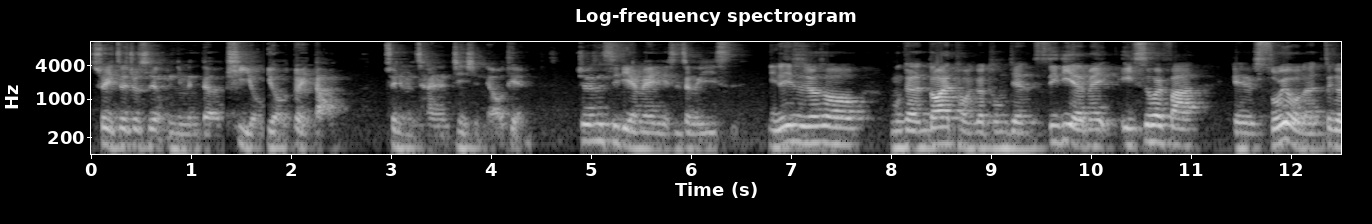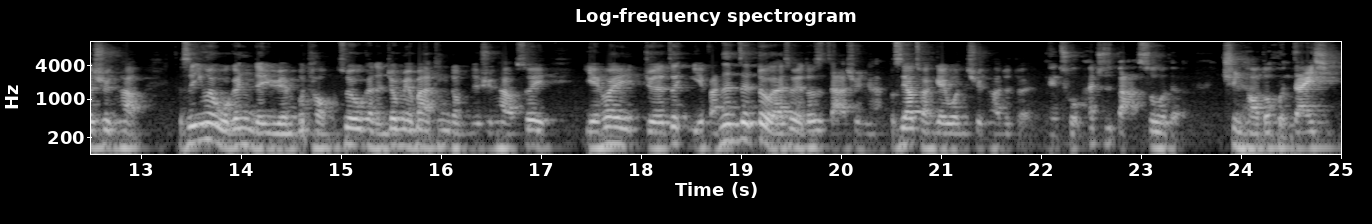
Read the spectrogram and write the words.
所以这就是你们的 key 有对到，所以你们才能进行聊天。就是 CDMA 也是这个意思。你的意思就是说，我们可能都在同一个空间，CDMA 一次会发给所有人这个讯号，可是因为我跟你的语言不同，所以我可能就没有办法听懂你的讯号，所以也会觉得这也反正这对我来说也都是杂讯啊，不是要传给我的讯号就对了。没错，它就是把所有的讯号都混在一起，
